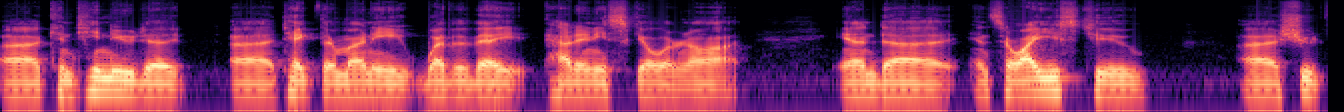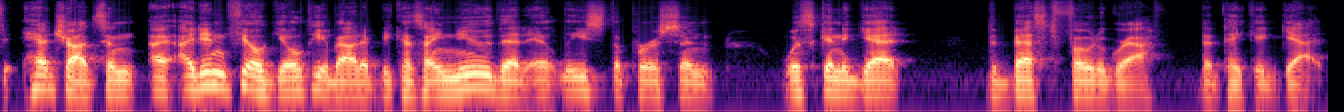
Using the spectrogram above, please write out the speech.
uh, continue to uh, take their money whether they had any skill or not. And and so I used to uh, shoot headshots. And I, I, didn't feel guilty about it because I knew that at least the person was going to get the best photograph that they could get.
